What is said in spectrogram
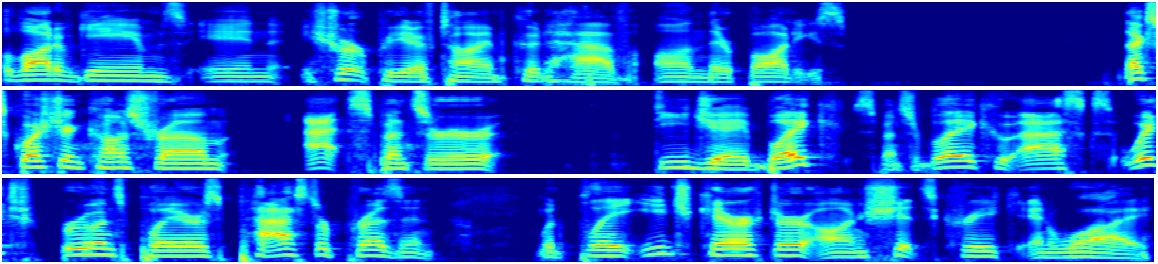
a lot of games in a short period of time could have on their bodies. Next question comes from at Spencer DJ Blake, Spencer Blake, who asks which Bruins players, past or present, would play each character on Schitt's Creek and why.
